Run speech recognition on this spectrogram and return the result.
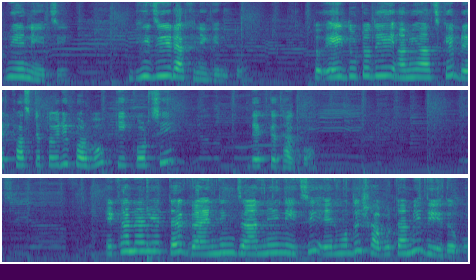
ধুয়ে নিয়েছি। ভিজিয়ে রাখিনি কিন্তু। তো এই দুটো দিয়ে আমি আজকে ব্রেকফাস্টে তৈরি করব। কি করছি? দেখতে থাকো। এখানে আমি একটা গ্রাইন্ডিং জার নিয়ে নিয়েছি। এর মধ্যে সাবুটা আমি দিয়ে দেবো।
